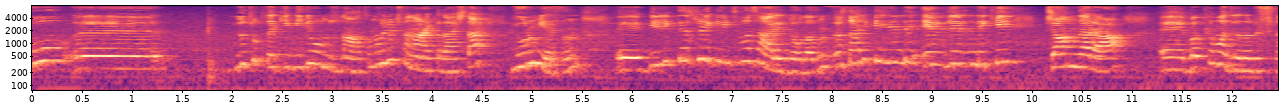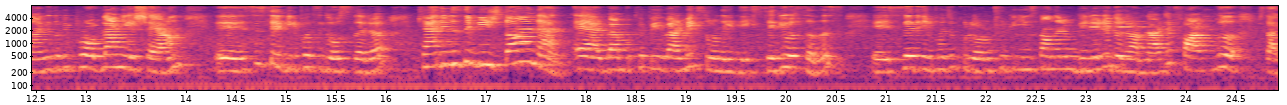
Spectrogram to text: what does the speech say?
bu e, YouTube'daki videomuzun altına lütfen arkadaşlar yorum yazın. Ee, birlikte sürekli irtibat halinde olalım. Özellikle elinde, evlerindeki canlara e, bakamadığını düşünen ya da bir problem yaşayan e, siz sevgili pati dostları kendinizi vicdanen eğer ben bu köpeği vermek zorundayım diye hissediyorsanız e, size de empati kuruyorum. Çünkü insanların belirli dönemlerde farklı mesela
